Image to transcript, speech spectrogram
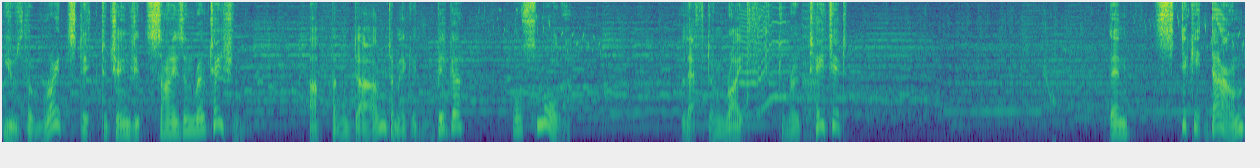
Use the right stick to change its size and rotation. Up and down to make it bigger or smaller. Left and right to rotate it. Then stick it down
